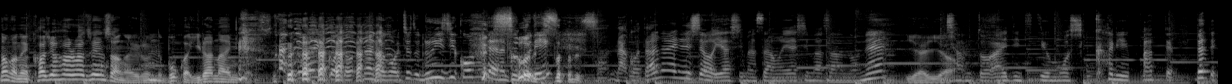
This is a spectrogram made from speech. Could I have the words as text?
なんかね梶原善さんがいるんで、僕はいらないみたいです。どういうこと？なんかこうちょっと類似項みたいなそうですそうです。そんなことはないでしょう。八島さんは八島さんのね。いやいや。ちゃんとアイデンティティをもうしっかりあって、だって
